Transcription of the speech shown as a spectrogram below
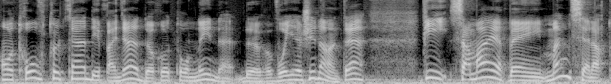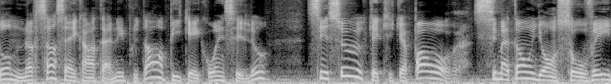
on trouve tout le temps des manières de retourner, de voyager dans le temps. Puis sa mère, ben, même si elle retourne 950 années plus tard, puis qu'elle coincée là, c'est sûr que quelque part, si maintenant ils ont sauvé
